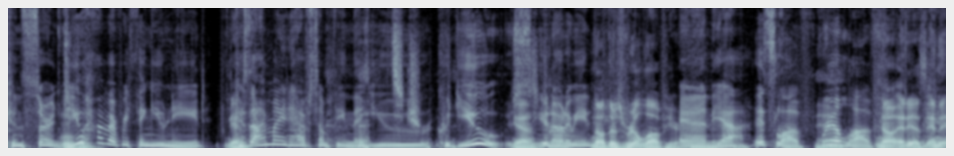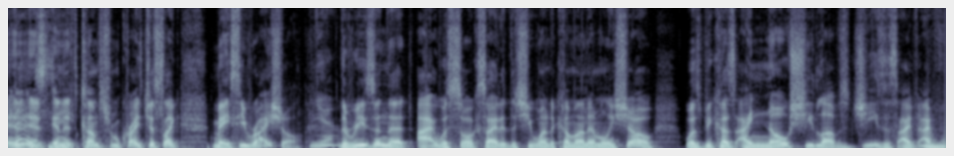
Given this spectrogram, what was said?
concerned do you have everything you need Mm-hmm. Yeah. because i might have something that you could use Yeah, you know what i mean No, there's real love here. and yeah it's love real love No, it is, and it, It and. It, and it comes from Christ, just like Macy Reischl. Yeah. The reason that I was so excited that she wanted to come on Emilee's show was because I know she loves Jesus. I've I've Mm-hmm.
